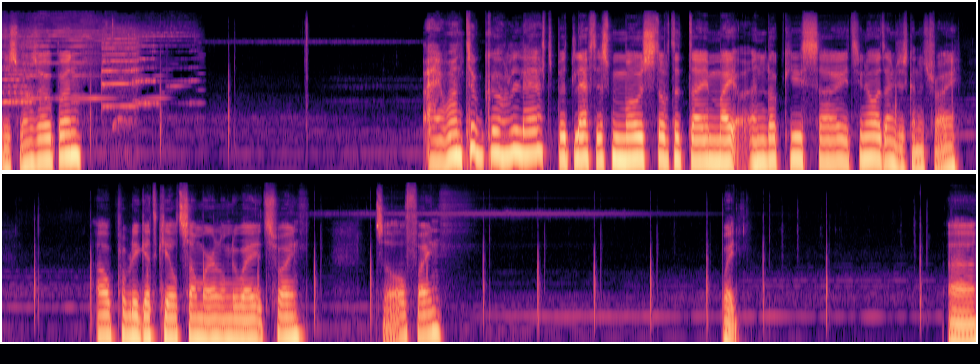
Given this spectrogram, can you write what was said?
This one's open. I want to go left, but left is most of the time my unlucky side. You know what, I'm just gonna try. I'll probably get killed somewhere along the way, it's fine. It's all fine. Wait. Uh.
